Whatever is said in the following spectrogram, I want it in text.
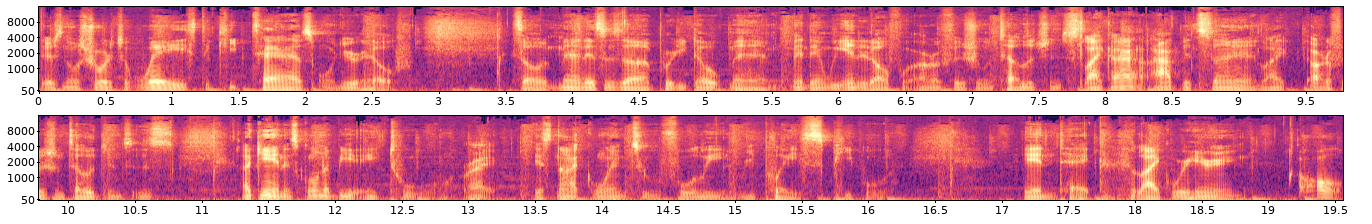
there's no shortage of ways to keep tabs on your health. So man, this is uh pretty dope, man. And then we ended off with artificial intelligence. Like I I've been saying, like artificial intelligence is again, it's going to be a tool, right? It's not going to fully replace people in tech like we're hearing. Oh,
